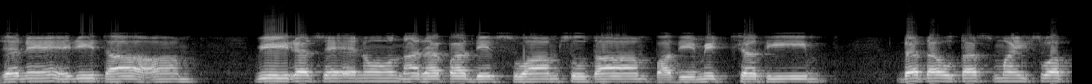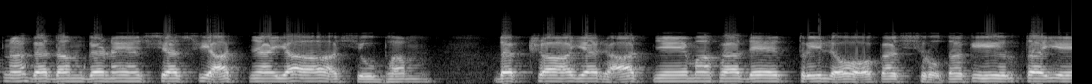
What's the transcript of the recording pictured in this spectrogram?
जनेरितां वीरसेनो नरपदि स्वां सुतां पदिमिच्छतीं ददौ तस्मै स्वप्नगदं गणेशस्याज्ञया शुभम्। दक्षाय राज्ञे महदे त्रिलोकश्रुतकीर्तये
